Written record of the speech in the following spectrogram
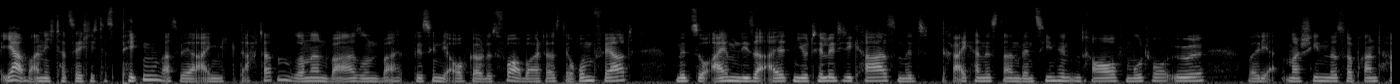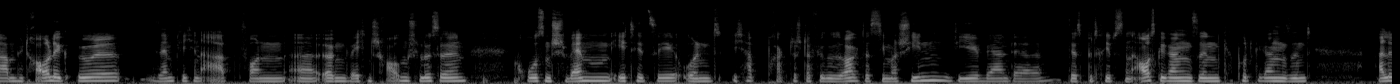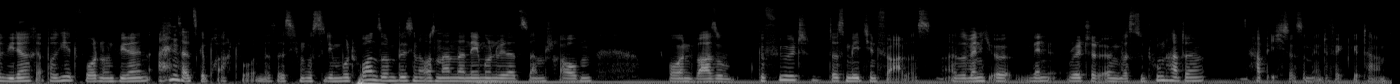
ja, war nicht tatsächlich das Picken, was wir ja eigentlich gedacht hatten, sondern war so ein bisschen die Aufgabe des Vorarbeiters, der rumfährt mit so einem dieser alten Utility Cars mit drei Kanistern Benzin hinten drauf, Motoröl, weil die Maschinen das verbrannt haben, Hydrauliköl, sämtlichen Art von äh, irgendwelchen Schraubenschlüsseln, großen Schwämmen, etc. Und ich habe praktisch dafür gesorgt, dass die Maschinen, die während der, des Betriebs dann ausgegangen sind, kaputt gegangen sind, alle wieder repariert wurden und wieder in Einsatz gebracht wurden. Das heißt, ich musste die Motoren so ein bisschen auseinandernehmen und wieder zusammenschrauben und war so gefühlt das Mädchen für alles. Also wenn ich wenn Richard irgendwas zu tun hatte, habe ich das im Endeffekt getan.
